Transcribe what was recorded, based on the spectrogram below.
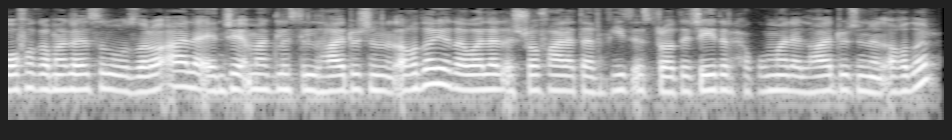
وافق مجلس الوزراء على إنشاء مجلس للهيدروجين الأخضر. يتولى الإشراف على تنفيذ استراتيجية الحكومة للهيدروجين الأخضر.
